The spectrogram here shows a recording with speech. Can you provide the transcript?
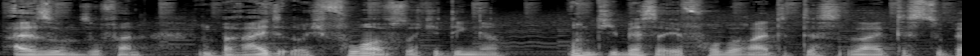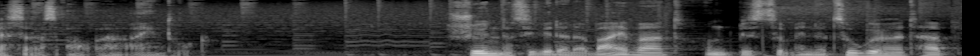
Also insofern bereitet euch vor auf solche Dinge. Und je besser ihr vorbereitet seid, desto besser ist auch euer Eindruck. Schön, dass ihr wieder dabei wart und bis zum Ende zugehört habt.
